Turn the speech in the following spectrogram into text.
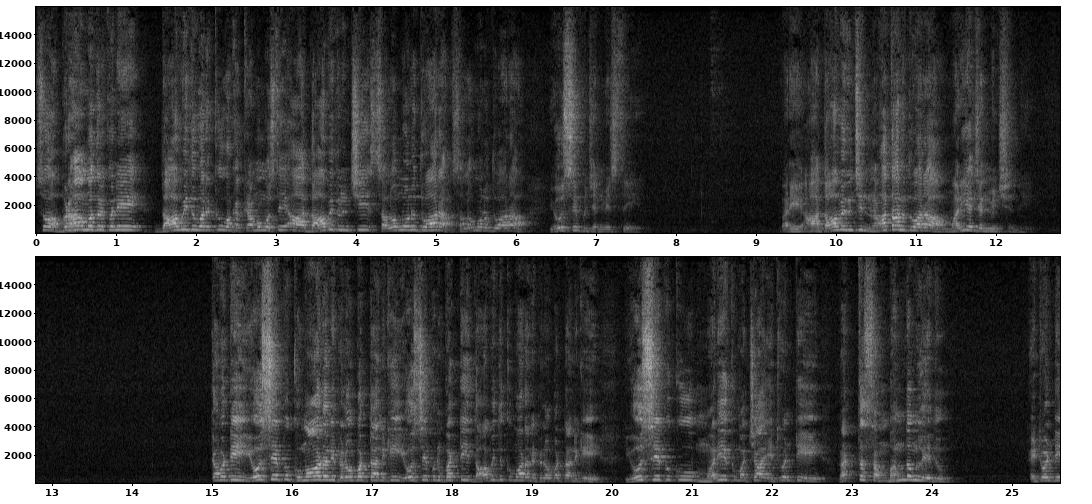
so Abraham మొదలుకొని దావిదు వరకు ఒక క్రమం వస్తే ఆ దావిదు నుంచి సలోమోను ద్వారా సలోమోను ద్వారా యోసేపు జన్మిస్తే మరి ఆ దావి నుంచి నాతాను ద్వారా మరియ జన్మించింది. కాబట్టి యోసేపు కుమారుడు అని పిలువబట్టడానికి యోసేపును బట్టి దావిదు కుమారుడు అని పిలువబట్టడానికి యోసేపుకు మరియకు మధ్య ఎటువంటి రక్త సంబంధం లేదు. ఎటువంటి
